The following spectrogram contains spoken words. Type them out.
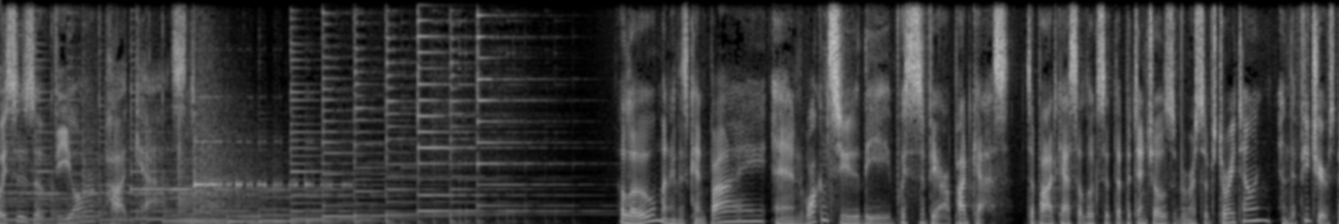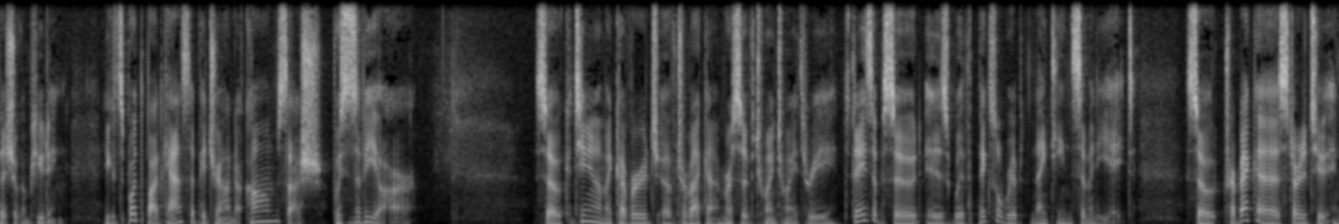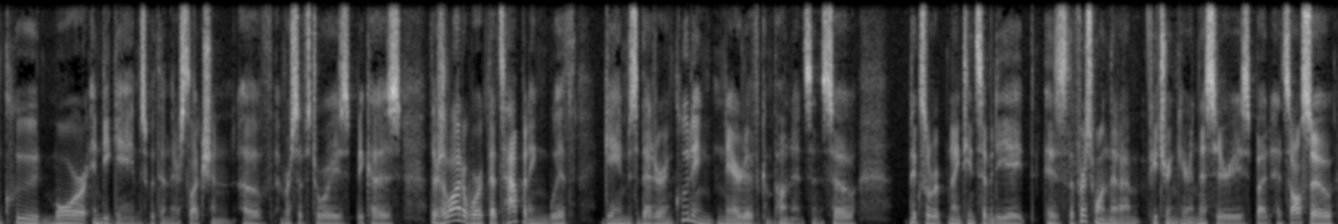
Voices of VR podcast. Hello, my name is Kent Bye, and welcome to the Voices of VR podcast. It's a podcast that looks at the potentials of immersive storytelling and the future of spatial computing. You can support the podcast at patreon.com slash voices of VR. So, continuing on my coverage of Tribeca Immersive 2023, today's episode is with Pixel Ripped 1978. So, Tribeca started to include more indie games within their selection of immersive stories because there's a lot of work that's happening with games that are including narrative components. And so, Pixel Rip 1978 is the first one that I'm featuring here in this series, but it's also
